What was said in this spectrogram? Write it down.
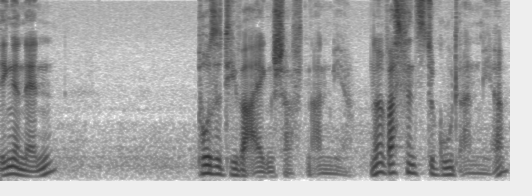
Dinge nennen, positive Eigenschaften an mir. Ne? Was findest du gut an mir?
